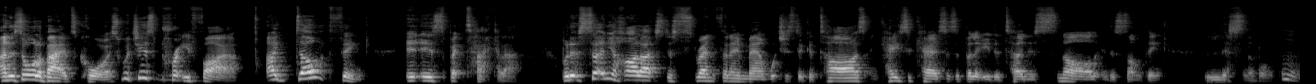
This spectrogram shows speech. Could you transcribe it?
And it's all about its chorus, which is pretty fire. I don't think it is spectacular, but it certainly highlights the strength in Amen, which is the guitars and Casey Chaos' ability to turn his snarl into something listenable. Mm.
